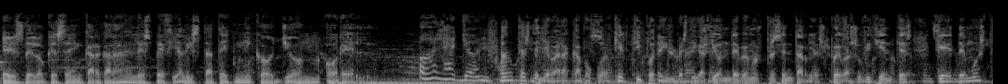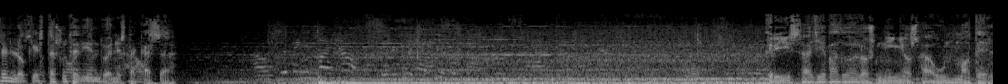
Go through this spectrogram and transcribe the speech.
Es de lo que se encargará el especialista técnico John Orell. Hola, John. Antes de llevar a cabo cualquier tipo de investigación debemos presentarles pruebas suficientes que demuestren lo que está sucediendo en esta casa. Chris ha llevado a los niños a un motel,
